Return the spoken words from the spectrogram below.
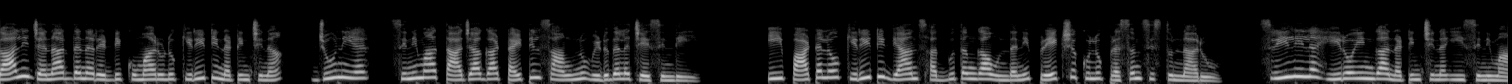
గాలి జనార్దన రెడ్డి కుమారుడు కిరీటి నటించిన జూనియర్ సినిమా తాజాగా టైటిల్ సాంగ్ను విడుదల చేసింది. ఈ పాటలో కిరీటి డ్యాన్స్ అద్భుతంగా ఉందని ప్రేక్షకులు ప్రశంసిస్తున్నారు. శ్రీలీల హీరోయిన్గా నటించిన ఈ సినిమా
